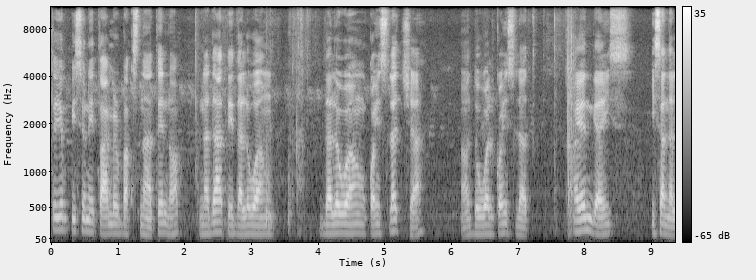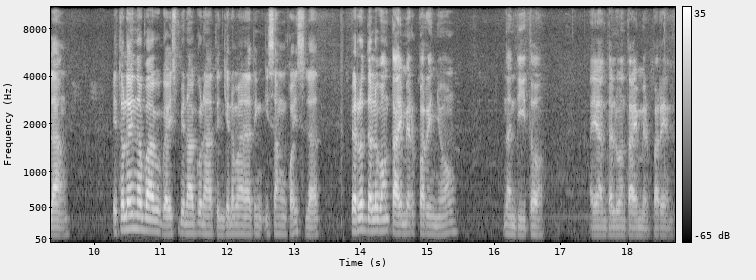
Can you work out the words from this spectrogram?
Ito yung piso ni timer box natin, no? Na dati dalawang dalawang coin slot siya. no? dual coin slot. Ngayon guys, isa na lang. Ito lang yung nabago guys, binago natin, ginawa natin isang coin slot. Pero dalawang timer pa rin yung nandito. Ayan, dalawang timer pa rin.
